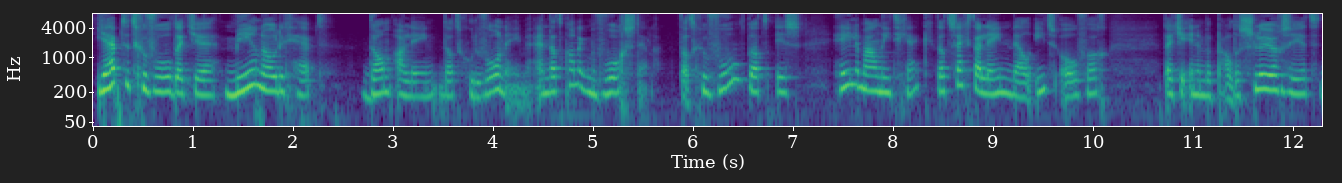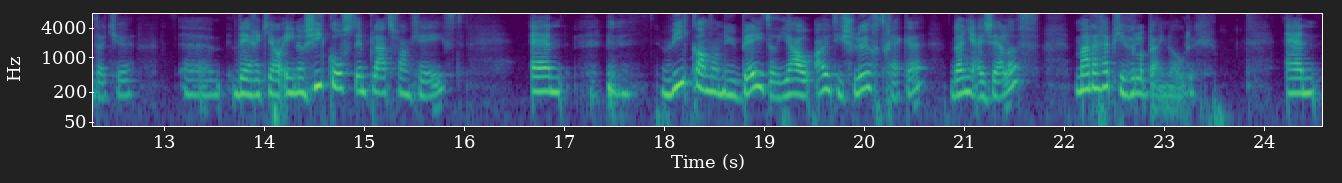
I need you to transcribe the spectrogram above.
Je hebt het gevoel dat je meer nodig hebt dan alleen dat goede voornemen. En dat kan ik me voorstellen. Dat gevoel dat is helemaal niet gek. Dat zegt alleen wel iets over dat je in een bepaalde sleur zit, dat je uh, werk jouw energie kost in plaats van geeft. En wie kan er nu beter jou uit die sleur trekken dan jijzelf? Maar daar heb je hulp bij nodig. En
